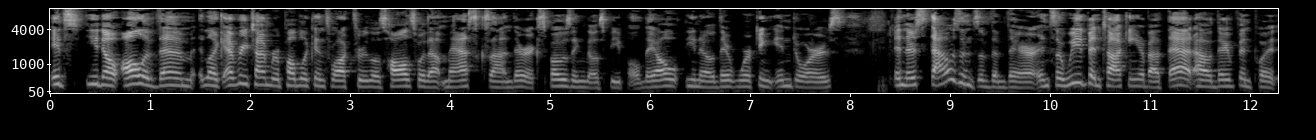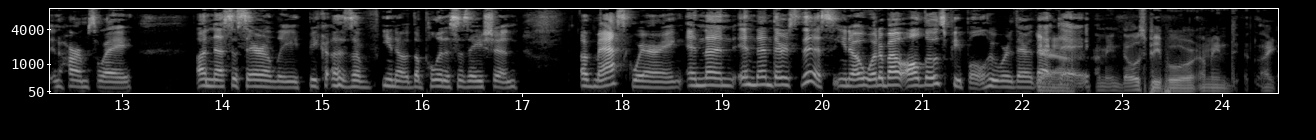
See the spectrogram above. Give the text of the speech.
it's you know all of them like every time republicans walk through those halls without masks on they're exposing those people. They all you know they're working indoors and there's thousands of them there. And so we've been talking about that how they've been put in harm's way unnecessarily because of you know the politicization of mask wearing and then and then there's this you know what about all those people who were there that yeah, day I mean, those people. Were, I mean, like,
